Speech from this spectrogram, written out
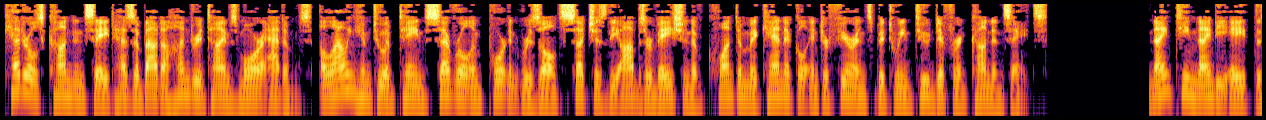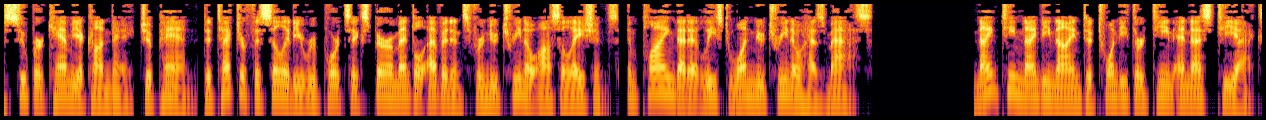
Ketterle's condensate has about a hundred times more atoms, allowing him to obtain several important results such as the observation of quantum mechanical interference between two different condensates. 1998 The Super Kamiokande Japan detector facility reports experimental evidence for neutrino oscillations, implying that at least one neutrino has mass. 1999 to 2013 NSTX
